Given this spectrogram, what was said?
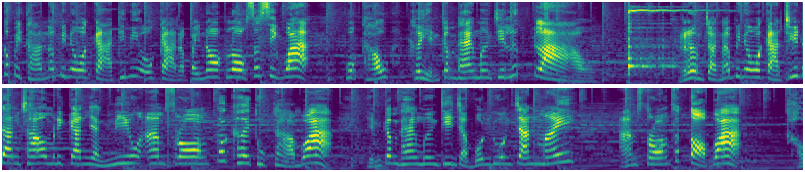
ก็ไปถามนักบินอวกาศที่มีโอกาสออกไปนอกโลกซะสิว่า พวกเขาเคยเห็นกำแพงเมืองจีนหรือเปล่า เริ่มจากนักบินอวกาศชื่อดังชาวอเมริกันอย่างนิวอาร์มสตรองก็เคยถูกถามว่า เห็นกำแพงเมืองจีนจากบนดวงจันทร์ไหม อาร์มสตรองก็ตอบว่า เขา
